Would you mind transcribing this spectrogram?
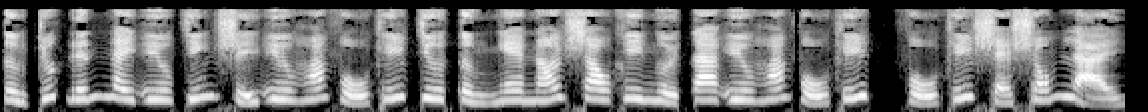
Từ trước đến nay yêu chiến sĩ yêu hóa vũ khí chưa từng nghe nói sau khi người ta yêu hóa vũ khí, vũ khí sẽ sống lại.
